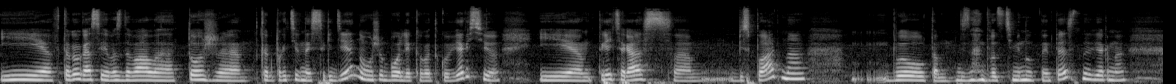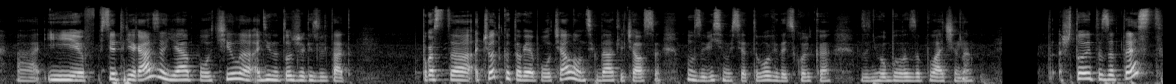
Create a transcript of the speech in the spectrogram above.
И второй раз я его сдавала тоже в корпоративной среде, но уже более короткую версию. И третий раз эм, бесплатно был там, не знаю, 20-минутный тест, наверное. А, и все три раза я получила один и тот же результат — Просто отчет, который я получала, он всегда отличался, ну, в зависимости от того, видать, сколько за него было заплачено. Что это за тест?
